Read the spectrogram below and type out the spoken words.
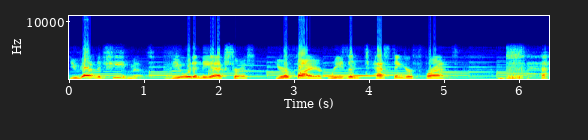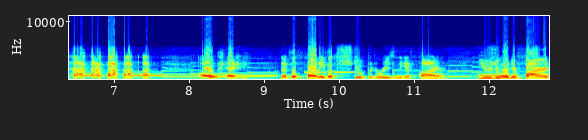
You got an achievement. View it in the extras. You're fired. Reason testing your friends. okay, that's a funny but stupid reason to get fired. Usually, when you're fired,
